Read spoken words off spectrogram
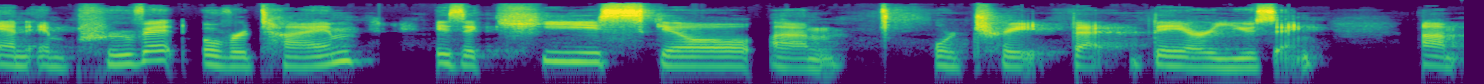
and improve it over time is a key skill um, or trait that they are using. Um,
